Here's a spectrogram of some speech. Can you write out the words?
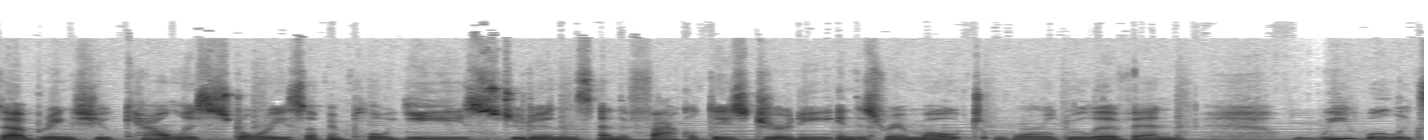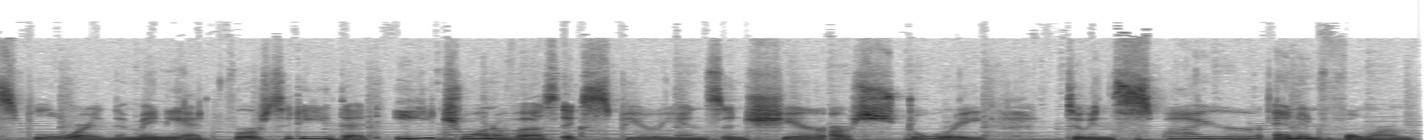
that brings you countless stories of employees, students, and the faculty's journey in this remote world we live in. We will explore the many adversity that each one of us experience and share our story to inspire and inform.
